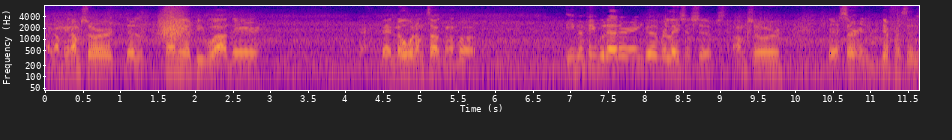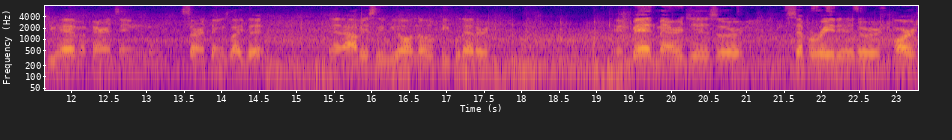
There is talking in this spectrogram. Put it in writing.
Like I mean, I'm sure there's plenty of people out there that know what I'm talking about. Even people that are in good relationships. I'm sure there's certain differences you have in parenting and certain things like that. And obviously we all know people that are in bad marriages or separated or are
